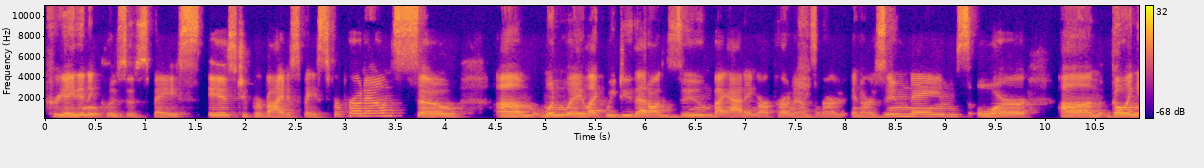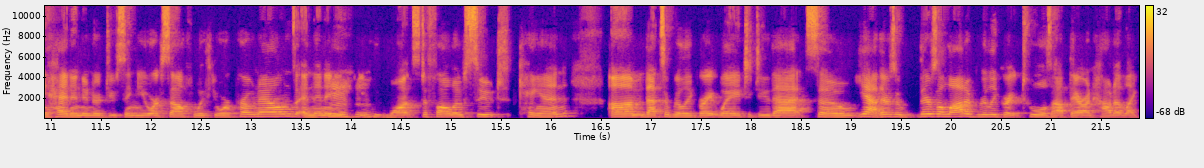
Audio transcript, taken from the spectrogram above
create an inclusive space is to provide a space for pronouns. So um, one way, like we do that on Zoom by adding our pronouns in our in our Zoom names, or um, going ahead and introducing yourself with your pronouns, and then anybody mm-hmm. who wants to follow suit can. Um, that's a really great way to do that. So yeah, there's a there's a lot of really great tools out there on how to like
